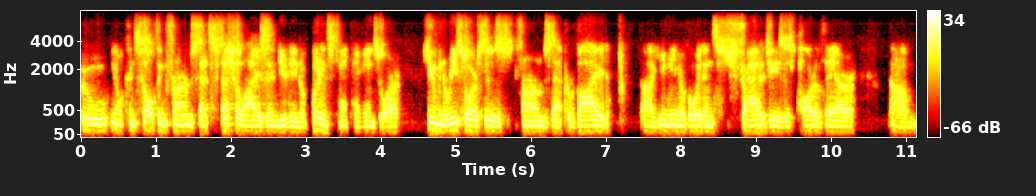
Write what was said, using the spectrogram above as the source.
you know consulting firms that specialize in union avoidance campaigns or human resources firms that provide uh, union avoidance strategies as part of their um,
